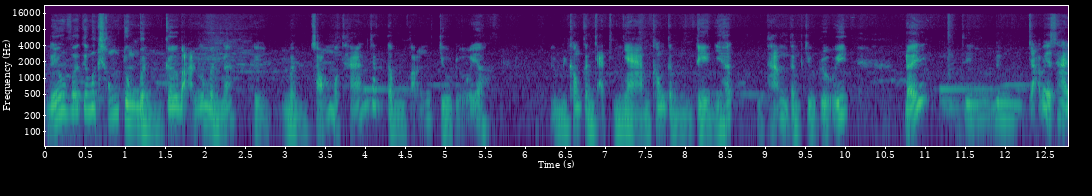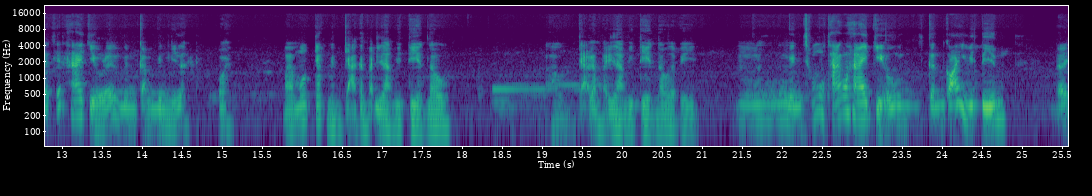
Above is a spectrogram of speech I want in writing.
nếu với cái mức sống trung bình cơ bản của mình á thì mình sống một tháng chắc tầm khoảng triệu rưỡi à. Mình không cần trả tiền nhà mình không cần tiền gì hết một tháng mình tầm triệu rưỡi. Đấy thì mình trả về xài hết 2 triệu đấy mình cảm mình nghĩ là ôi mai mốt chắc mình chả cần phải đi làm vì tiền đâu. Ờ, chả cần phải đi làm vì tiền đâu tại vì mình sống một tháng có 2 triệu mình cần có gì vì tiền đấy.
